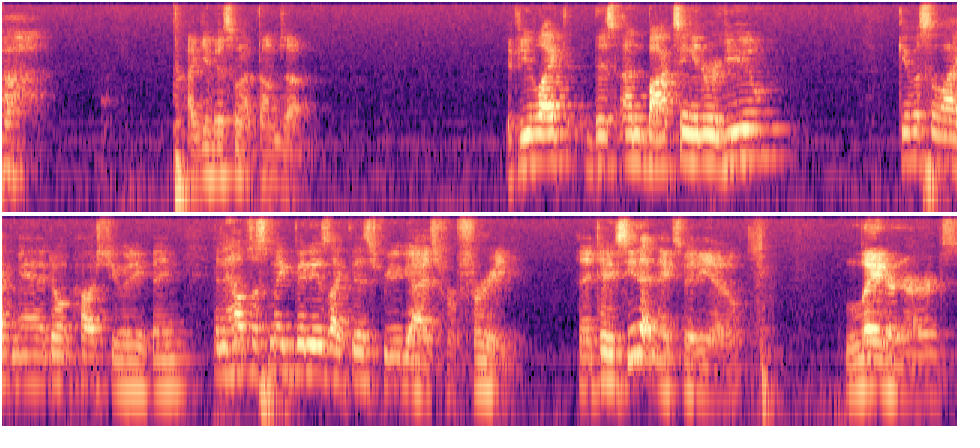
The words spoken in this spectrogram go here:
Ah. I give this one a thumbs up. If you liked this unboxing and review, give us a like, man. It don't cost you anything, and it helps us make videos like this for you guys for free. And until you see that next video, later, nerds.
